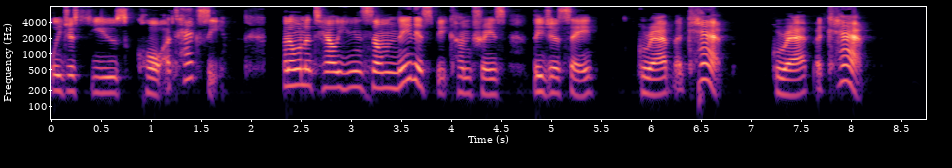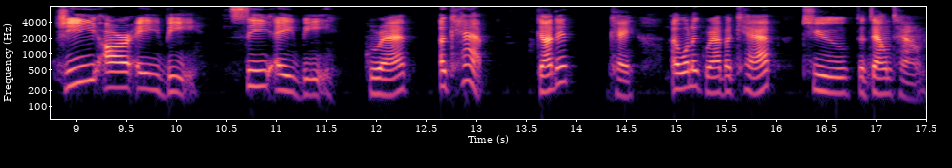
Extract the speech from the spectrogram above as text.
We just use call a taxi. But I want to tell you in some native speak countries, they just say grab a cab, grab a cab. G R A B C A B, grab a cab. Got it? Okay. I want to grab a cab to the downtown.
